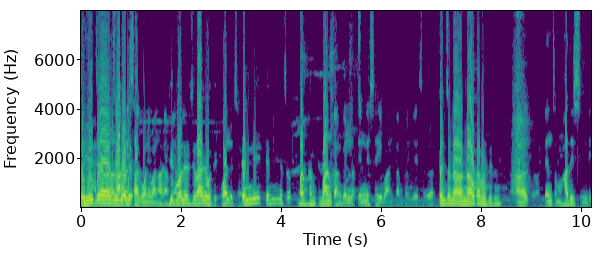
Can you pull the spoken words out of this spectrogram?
तर हे आणि त्या पूर्ण जे लाकडी ग्वालियर सागवानी हा, बांधकाम जे. ग्वालियरचे राजा होते ग्वाल्हेरचं त्यांनी त्यांनी याचं बांधकाम केलं. बांधकाम केलं. त्यांनीच हे बांधकाम केले सगळं. त्यांचं नाव नाव काय म्हटले तुम्ही? अं, त्यांचं महादेव शिंदे.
